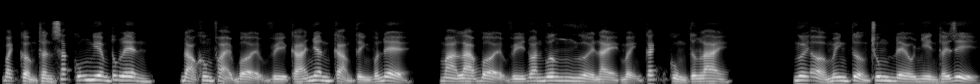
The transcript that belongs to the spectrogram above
Bạch Cẩm thần sắc cũng nghiêm túc lên, đảo không phải bởi vì cá nhân cảm tình vấn đề, mà là bởi vì đoan vương người này mệnh cách cùng tương lai. Người ở minh tưởng chung đều nhìn thấy gì?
